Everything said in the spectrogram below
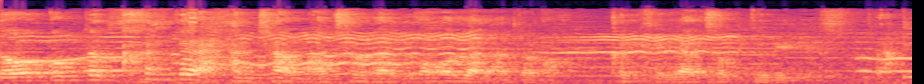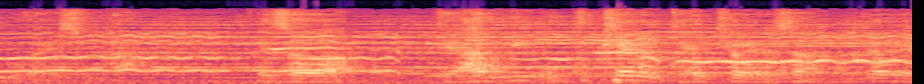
조금 더큰데 한참 맞춰가지고 올라가도록 그렇게 약속드리겠습니다. 이유가 있습니다. 그래서 대한민국 국회를 대표해서 이 자리에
